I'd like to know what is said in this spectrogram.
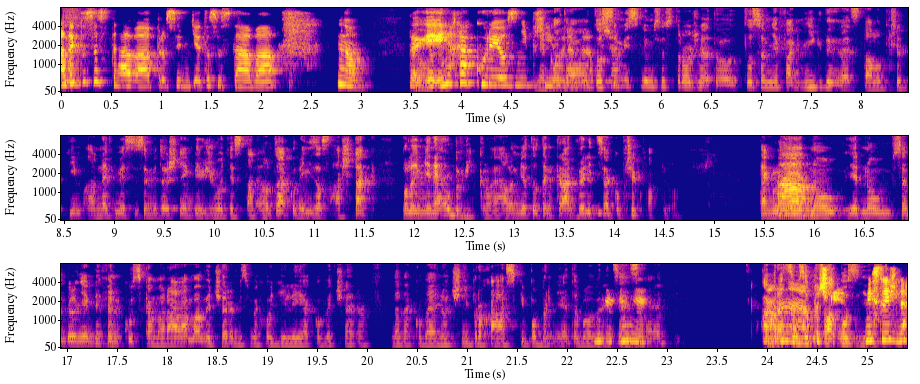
A tak to se stává, prosím tě, to se stává. No, tak no. jaká kuriozní příhoda, jako to, to si myslím, sestro, že to, to se mně fakt nikdy nestalo předtím a nevím, jestli se mi to ještě někdy v životě stane. Ale to jako není zas až tak podle mě neobvyklé, ale mě to tenkrát velice jako překvapilo. Takhle a. jednou, jednou jsem byl někde venku s kamarádama večer, my jsme chodili jako večer na takové noční procházky po Brně, to bylo velice mm-hmm. A no, vracím no, no, se docela pozdě. Myslíš, na,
